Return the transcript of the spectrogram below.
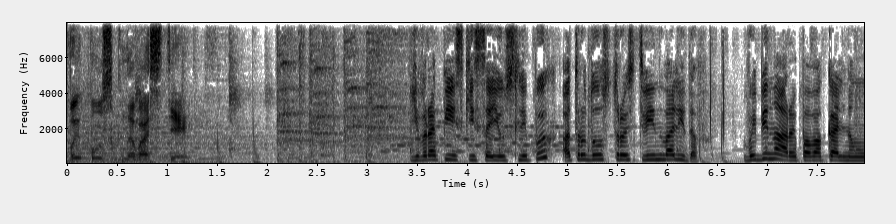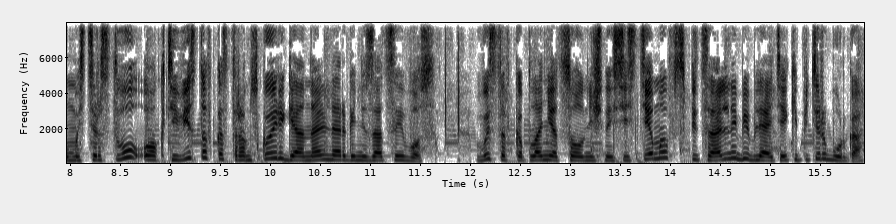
Выпуск новостей. Европейский союз слепых о трудоустройстве инвалидов. Вебинары по вокальному мастерству у активистов Костромской региональной организации ВОЗ. Выставка планет Солнечной системы в специальной библиотеке Петербурга.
